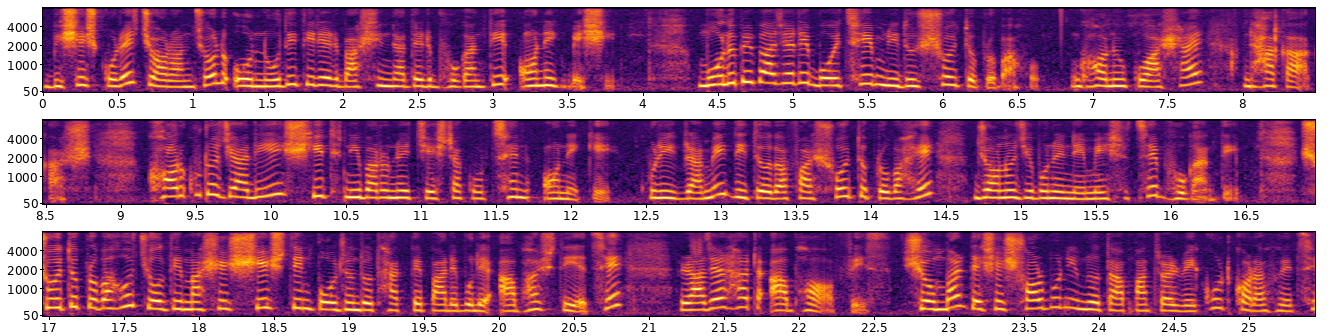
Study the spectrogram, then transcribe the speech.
বিশেষ করে চরাঞ্চল ও নদী তীরের বাসিন্দাদের ভোগান্তি অনেক বেশি। মৌলভীবাজারে বইছে মৃদু শৈত্যপ্রবাহ। ঘন কুয়াশায় ঢাকা আকাশ। খড়কুটো জ্বালিয়ে শীত নিবারণের চেষ্টা করছেন অনেকে। কুড়িগ্রামে দ্বিতীয় দফার শৈত্যপ্রবাহে জনজীবনে নেমে এসেছে ভোগান্তি। শৈত্যপ্রবাহ চলতি মাসের শেষ দিন পর্যন্ত থাকতে পারে বলে আভাস দিয়েছে রাজারহাট আবহাওয়া অফিস। সোমবার দেশের সর্বনিম্ন তাপমাত্রার রেকর্ড করা হয়েছে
